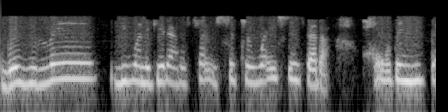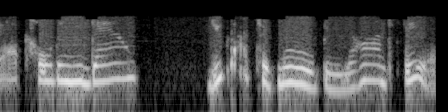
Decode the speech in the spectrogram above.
where you live? You want to get out of certain situations that are holding you back, holding you down? You got to move beyond fear.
